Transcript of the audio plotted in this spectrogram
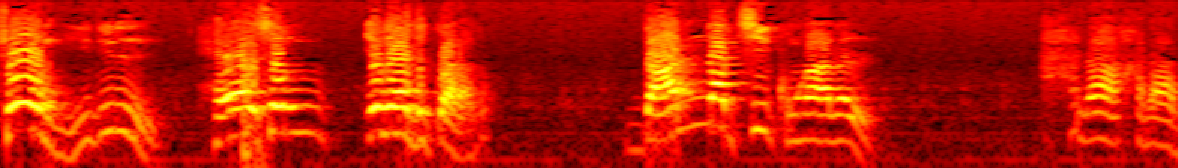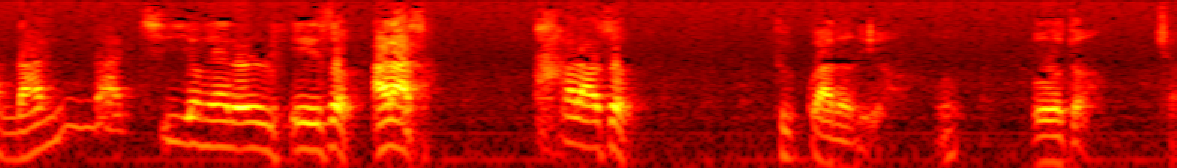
종 이들 해석 영해 알아도 낱낱이 공안을 하나하나 낱낱이 영해를 해서 알아서 알아서 하느니요. 어? 얻어 저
